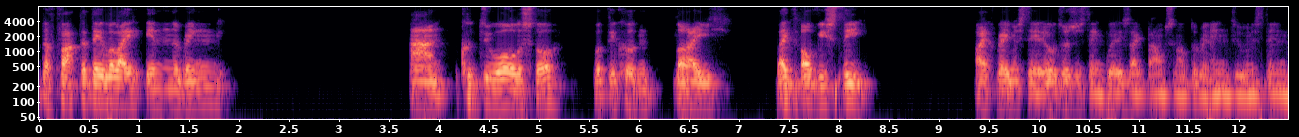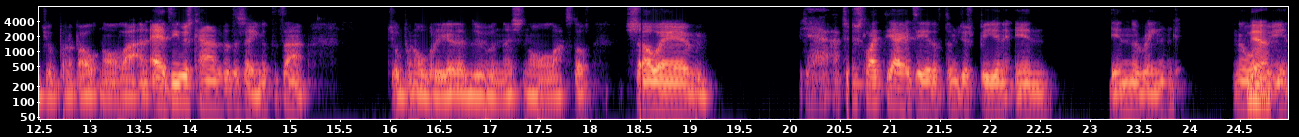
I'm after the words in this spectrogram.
the fact that they were like in the ring and could do all the stuff, but they couldn't like, like obviously, like Rey Mysterio does his thing where he's like bouncing out the ring, doing his thing, jumping about and all that, and Eddie was kind of the same at the time jumping over here and doing this and all that stuff. So um yeah, I just like the idea of them just being in in the ring. You know what Yeah. I mean?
